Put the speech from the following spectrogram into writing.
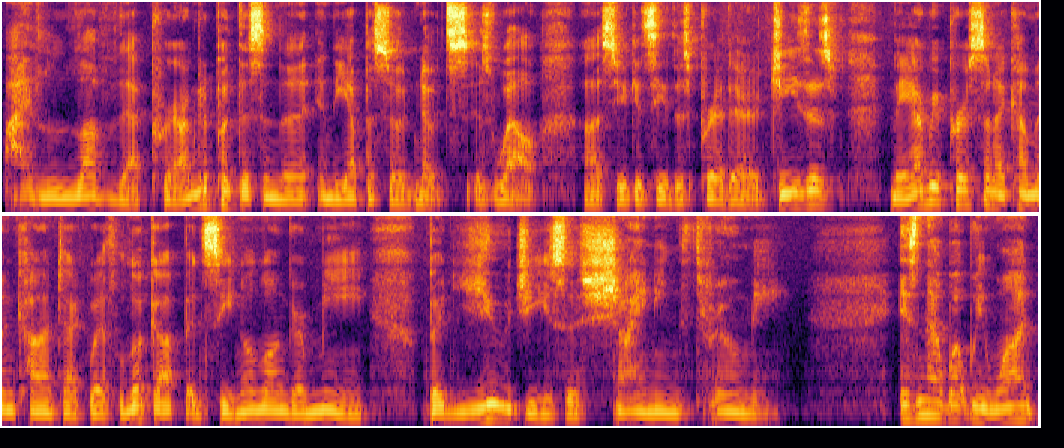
I love that prayer. I'm going to put this in the in the episode notes as well, uh, so you can see this prayer there. Jesus, may every person I come in contact with look up and see no longer me, but you, Jesus, shining through me. Isn't that what we want?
